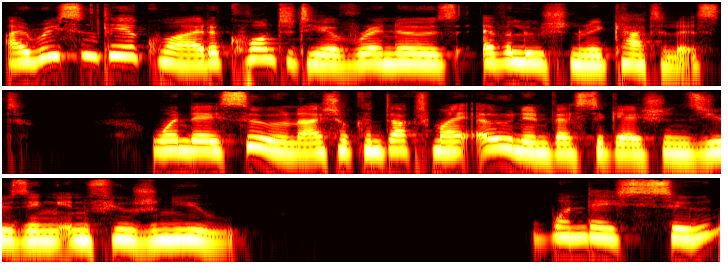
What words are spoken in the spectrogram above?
I recently acquired a quantity of Reynaud's evolutionary catalyst. One day soon I shall conduct my own investigations using Infusion U. One day soon?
